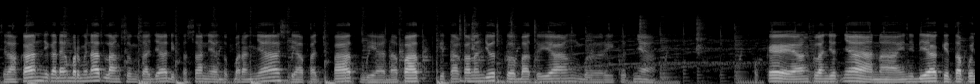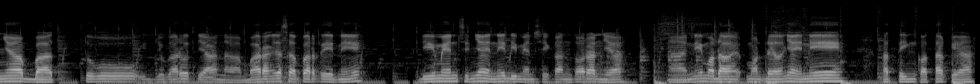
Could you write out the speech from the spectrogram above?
Silahkan jika ada yang berminat langsung saja dipesan ya untuk barangnya. Siapa cepat dia dapat. Kita akan lanjut ke batu yang berikutnya. Oke yang selanjutnya. Nah ini dia kita punya batu hijau garut ya. Nah barangnya seperti ini. Dimensinya ini dimensi kantoran ya. Nah ini model modelnya ini cutting kotak ya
